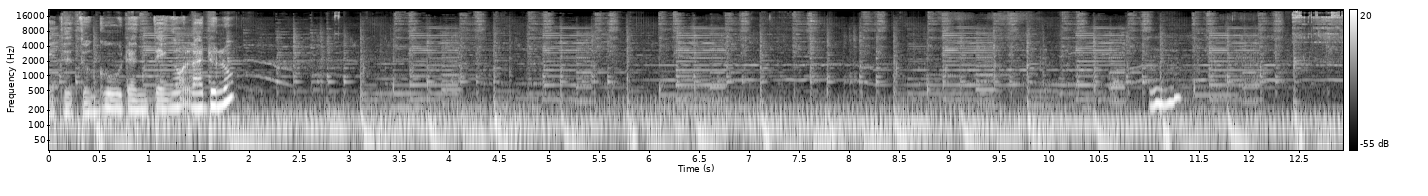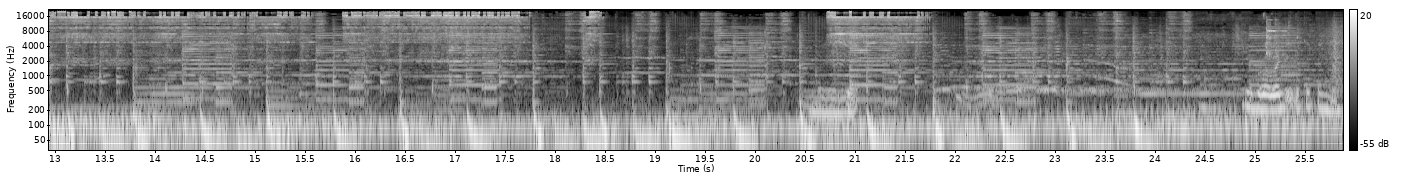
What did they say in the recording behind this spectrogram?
kita tunggu dan tengoklah dulu Mm-hmm. Dia bawa balik ke tengah.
